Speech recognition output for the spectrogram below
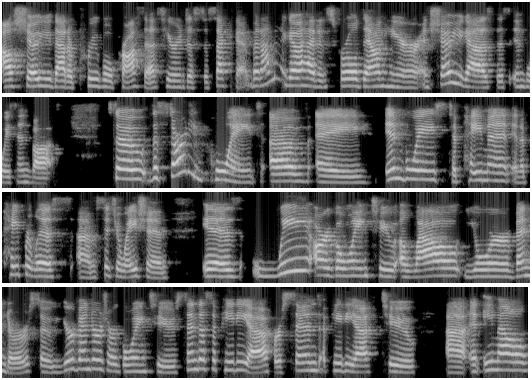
I'll show you that approval process here in just a second, but I'm going to go ahead and scroll down here and show you guys this invoice inbox. So the starting point of a invoice to payment in a paperless um, situation is we are going to allow your vendors, so your vendors are going to send us a PDF or send a PDF to uh, an email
